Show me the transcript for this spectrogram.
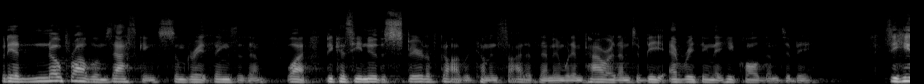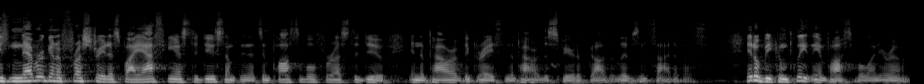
But he had no problems asking some great things of them. Why? Because he knew the Spirit of God would come inside of them and would empower them to be everything that he called them to be. See, he's never going to frustrate us by asking us to do something that's impossible for us to do in the power of the grace and the power of the Spirit of God that lives inside of us. It'll be completely impossible on your own.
